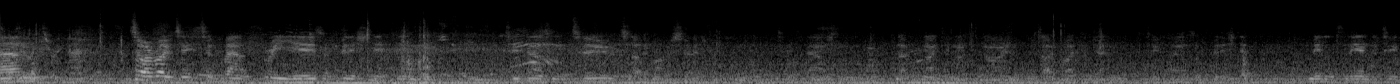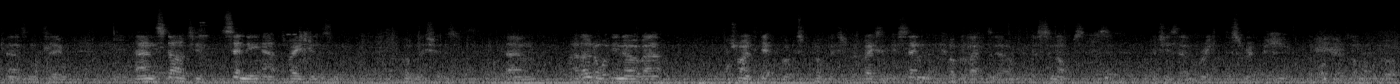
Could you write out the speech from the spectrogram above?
um, so I wrote it, it took about three years. I finished it in 2002. Started my research in 2000, no, 1999. Started writing in 2000, finished it middle to the end of 2002 and started sending it out to agents and publishers. Um, I don't know what you know about trying to get books published, but basically send a cover letter with a synopsis, which is a brief description of what goes on in the book,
